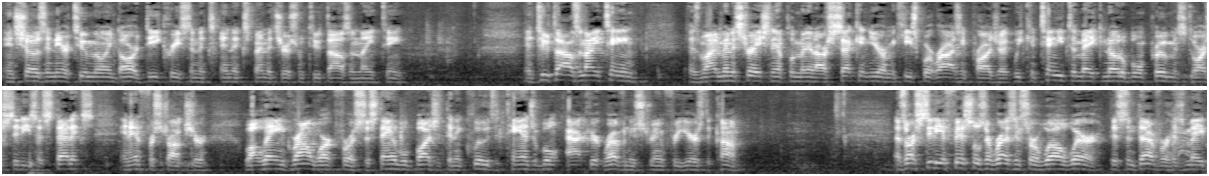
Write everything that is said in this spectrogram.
and shows a near $2 million decrease in, ex- in expenditures from 2019. In 2019, as my administration implemented our second year of McKeesport Rising project, we continue to make notable improvements to our city's aesthetics and infrastructure while laying groundwork for a sustainable budget that includes a tangible, accurate revenue stream for years to come. As our city officials and residents are well aware, this endeavor has made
